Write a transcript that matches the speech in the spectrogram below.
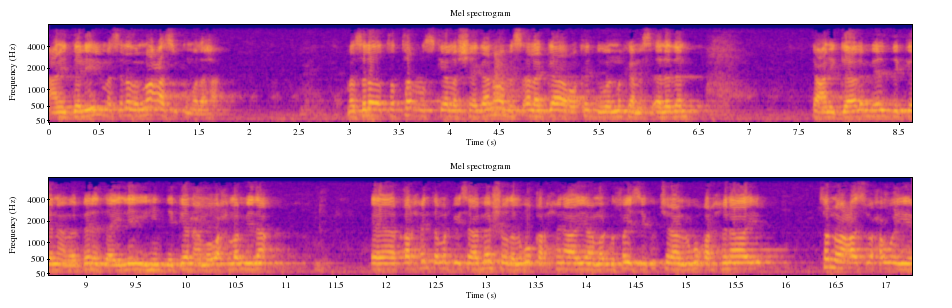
yani daliil masalada noocaasi kuma laha. Masalada tataruskee la sheegaana waa mas'alo gaar oo ka duwan markaa mas'aladan. Yani gaalo meel degan ama beled ay leeyihiin degan ama wax la qarxinta markaysaga meeshooda lagu qarxinaayo ama dhufaysay ku jiraan lagu qarxinaayo ta noocaas waxa weeye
